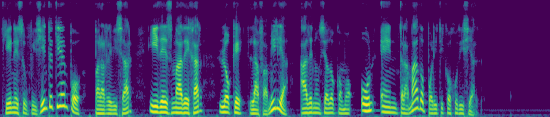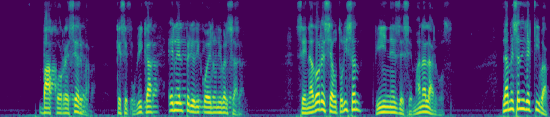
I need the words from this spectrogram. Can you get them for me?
tiene suficiente tiempo para revisar y desmadejar lo que la familia ha denunciado como un entramado político judicial. Bajo reserva, que se publica en el periódico El Universal. Senadores se autorizan fines de semana largos. La mesa directiva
